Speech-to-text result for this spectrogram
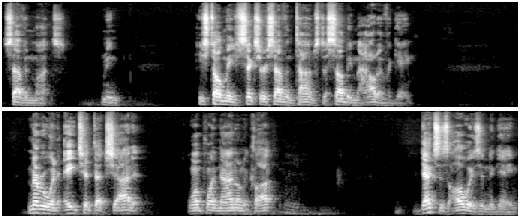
seven months. I mean, he's told me six or seven times to sub him out of a game. Remember when H hit that shot at 1.9 on the clock? Dex is always in the game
